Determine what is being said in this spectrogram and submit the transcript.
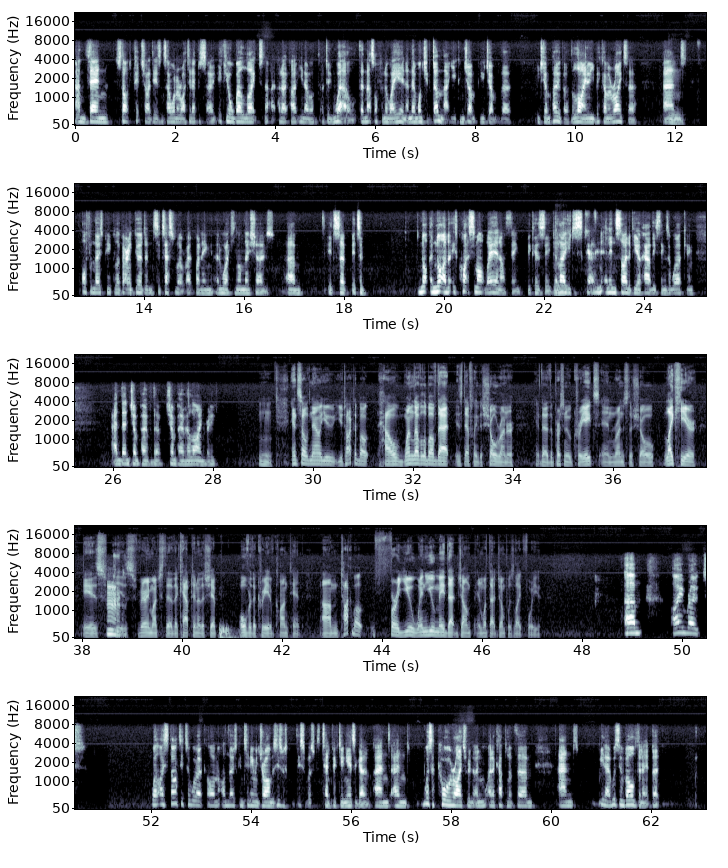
and then start to pitch ideas and say, I want to write an episode. If you're well liked and uh, you know are doing well, then that's often a way in. And then once you've done that, you can jump. You jump the, you jump over the line and you become a writer and mm. often those people are very good and successful at running and working on those shows. Um, it's a it's a not not a, it's quite a smart way in, I think, because it mm. allows you to get an insider view of how these things are working, and then jump over the jump over the line really. Mm-hmm. And so now you you talked about how one level above that is definitely the showrunner, the the person who creates and runs the show. Like here, is mm. is very much the the captain of the ship over the creative content. Um, talk about for you when you made that jump and what that jump was like for you. Um, I wrote. Well, I started to work on on those continuing dramas. This was this was 10, 15 years ago, and and was a core writer in a couple of them, and you know was involved in it, but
